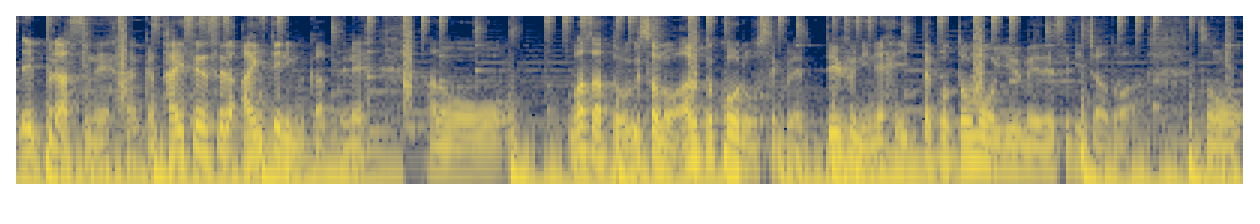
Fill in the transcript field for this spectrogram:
でプラスねなんか対戦する相手に向かってねあのーわざと嘘のアウトコールをしてくれっていう風にね言ったことも有名ですリチャードは。その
